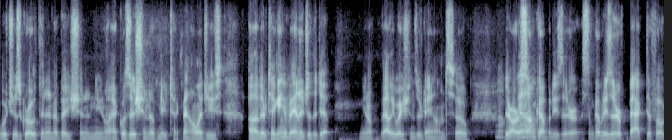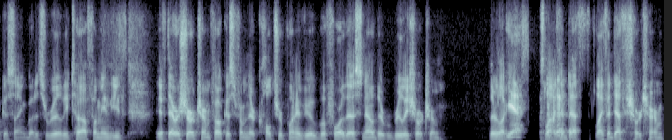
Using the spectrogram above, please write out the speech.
which is growth and innovation and you know acquisition of new technologies. Uh, they're taking advantage of the dip you know valuations are down. So oh, there are yeah. some companies that are some companies that are back to focusing, but it's really tough. I mean, if they were short term focused from their culture point of view before this, now they're really short term. They're like, yes, it's life and death, life and death short term.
